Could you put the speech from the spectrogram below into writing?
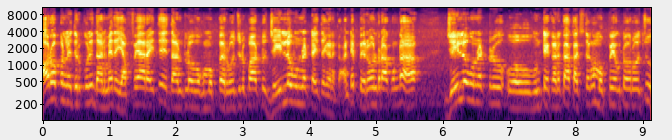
ఆరోపణలు ఎదుర్కొని దాని మీద ఎఫ్ఐఆర్ అయితే దాంట్లో ఒక ముప్పై రోజుల పాటు జైల్లో ఉన్నట్టయితే కనుక అంటే పెరోల్ రాకుండా జైల్లో ఉన్నట్టు ఉంటే కనుక ఖచ్చితంగా ముప్పై ఒకటో రోజు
